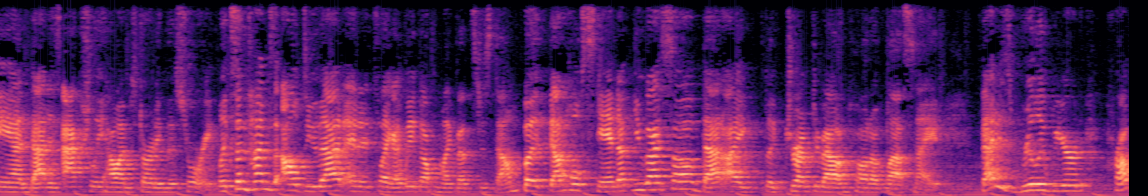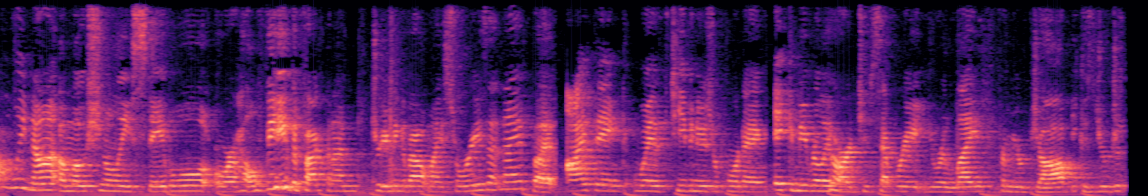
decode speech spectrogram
And that is actually how I'm starting this story. Like sometimes I'll do that and it's like I wake up, I'm like, that's just dumb. But that whole stand up you guys saw, that I like dreamt about and thought of last night. That is really weird. Probably not emotionally stable or healthy, the fact that I'm dreaming about my stories at night, but I think with TV news reporting, it can be really hard to separate your life from your job because you're just,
